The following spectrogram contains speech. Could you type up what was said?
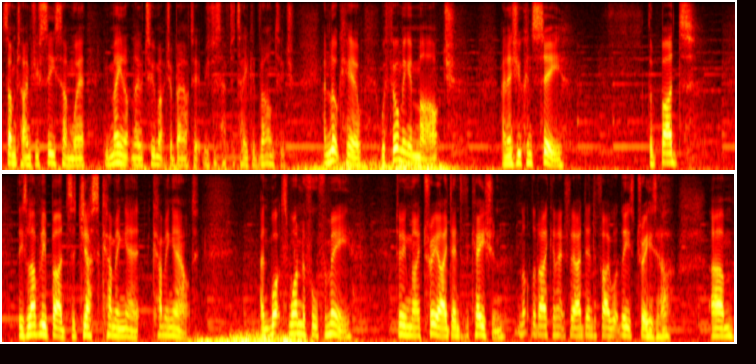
Sometimes you see somewhere, you may not know too much about it, you just have to take advantage. And look here, we're filming in March, and as you can see, the buds, these lovely buds are just coming out, coming out. And what's wonderful for me, doing my tree identification, not that I can actually identify what these trees are, um,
